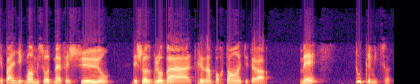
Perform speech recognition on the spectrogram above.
Et pas uniquement sur Nefesh sur des choses globales, très importantes, etc. Mais toutes les mitzvot.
